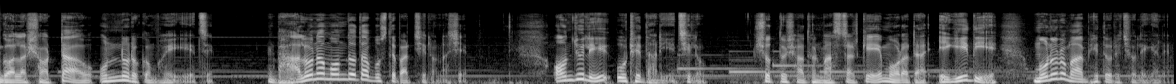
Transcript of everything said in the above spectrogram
গলার স্বরটাও অন্যরকম হয়ে গিয়েছে। ভালো না মন্দ তা বুঝতে পারছিল না সে। অঞ্জলি উঠে দাঁড়িয়েছিল। সত্য সাধন মাস্টারকে মোড়াটা এগিয়ে দিয়ে মনোরমা ভেতরে চলে গেলেন।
